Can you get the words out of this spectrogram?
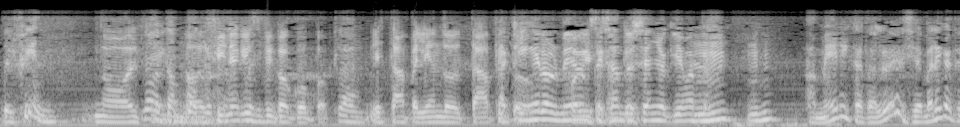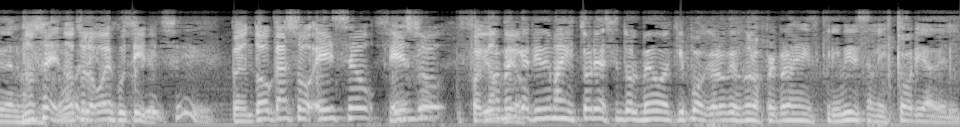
Delfín. No, el no, tampoco. Delfín clasificó a Copa. Claro. Y estaba peleando tapa. ¿A quién era Olmedo empezando ese año? ¿Quién uh América, tal vez. Si América tiene No sé, no te lo voy a discutir. Sí, sí. Pero en todo caso, eso, eso fue América tiene más historia siendo Olmedo un equipo que creo que es uno de los primeros en inscribirse en la historia del.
